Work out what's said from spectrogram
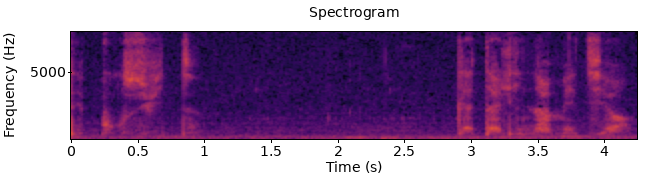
des poursuites. Catalina Media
